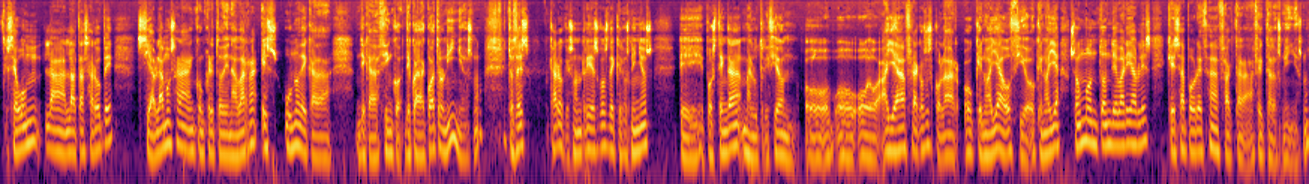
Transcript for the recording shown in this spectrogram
Según la, la tasa si hablamos ahora en concreto de Navarra, es uno de cada, de cada cinco, de cada cuatro niños, ¿no? Entonces, claro que son riesgos de que los niños eh, pues tengan malnutrición o, haya fracaso escolar o que no haya ocio o que no haya son un montón de variables que esa pobreza afecta, afecta a los niños ¿no?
